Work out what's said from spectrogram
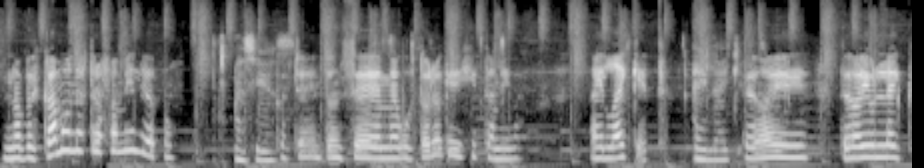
no pescamos nuestra familia, pues. Así es. ¿cachai? Entonces me gustó lo que dijiste, amiga. I like it. I like Te doy, te doy un like.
